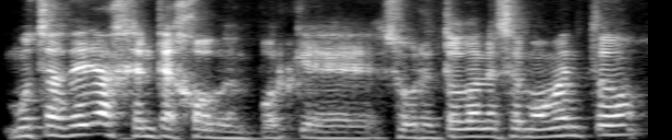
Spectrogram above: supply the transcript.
Muchas de ellas gente joven, porque sobre todo en ese momento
